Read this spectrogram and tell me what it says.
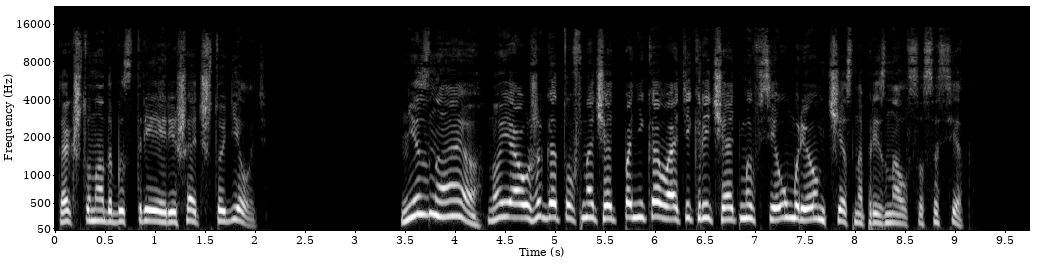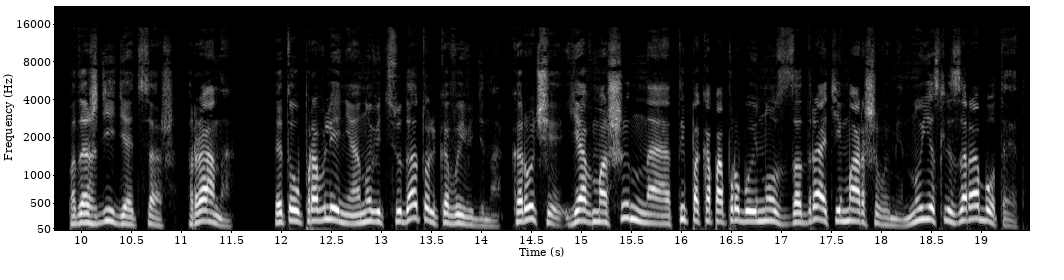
Так что надо быстрее решать, что делать». «Не знаю, но я уже готов начать паниковать и кричать «мы все умрем», — честно признался сосед. «Подожди, дядь Саш, рано. Это управление, оно ведь сюда только выведено. Короче, я в машинное, а ты пока попробуй нос задрать и маршевыми, ну, если заработает».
